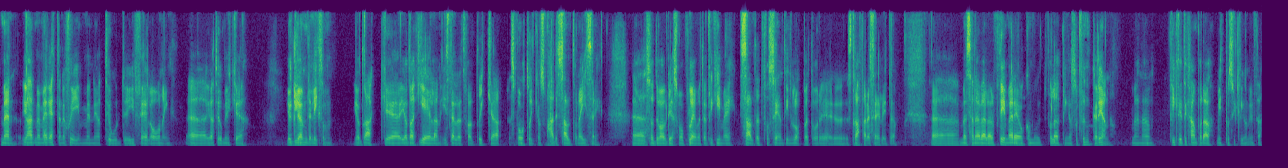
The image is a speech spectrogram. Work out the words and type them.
Men jag hade med mig rätt energi men jag tog det i fel ordning. Uh, jag tog mycket, jag glömde liksom jag drack, eh, jag drack gelen istället för att dricka sportdrycken som hade salterna i sig. Eh, så det var det som var problemet. Jag fick i mig saltet för sent in i loppet och det straffade sig lite. Eh, men sen när jag väl hade fått i mig det och kom ut på löpningen så funkade det igen. Men eh, fick lite kramper där mitt på cyklingen ungefär.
